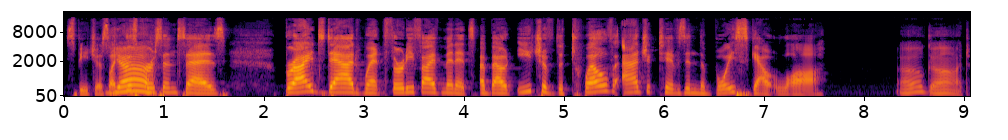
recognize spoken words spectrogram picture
speeches. Like this person says, Bride's dad went 35 minutes about each of the 12 adjectives in the Boy Scout law. oh god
